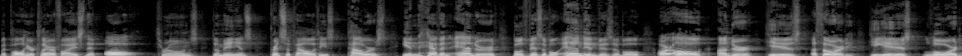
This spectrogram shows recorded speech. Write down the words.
But Paul here clarifies that all thrones, dominions, principalities, powers in heaven and earth, both visible and invisible, are all under his authority. He is Lord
